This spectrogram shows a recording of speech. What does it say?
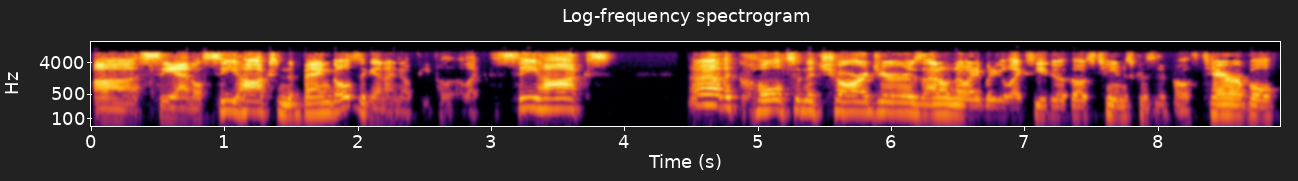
Uh, Seattle Seahawks and the Bengals. Again, I know people that like the Seahawks. Uh, the Colts and the Chargers. I don't know anybody who likes either of those teams because they're both terrible.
